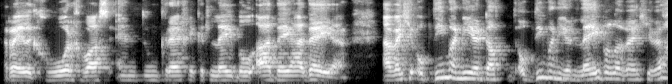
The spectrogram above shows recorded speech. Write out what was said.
redelijk gehoorig was. En toen kreeg ik het label ADHD'er. Nou, weet je, op die manier, dat, op die manier labelen, weet je wel,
